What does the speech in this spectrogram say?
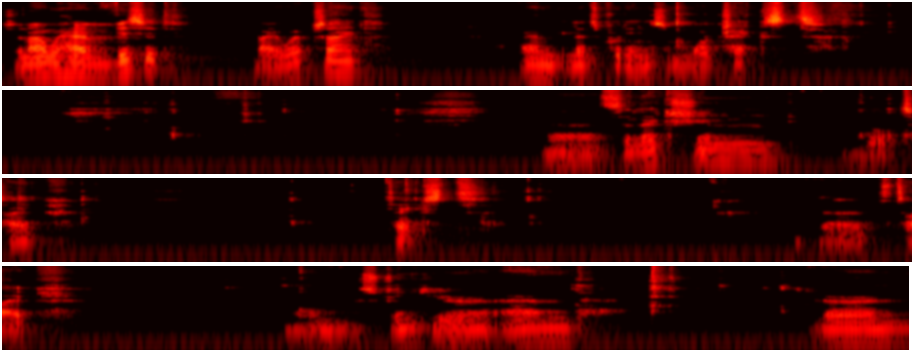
so now we have visit my website and let's put in some more text. Uh, selection we'll type text. Uh, type um, string here and learn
